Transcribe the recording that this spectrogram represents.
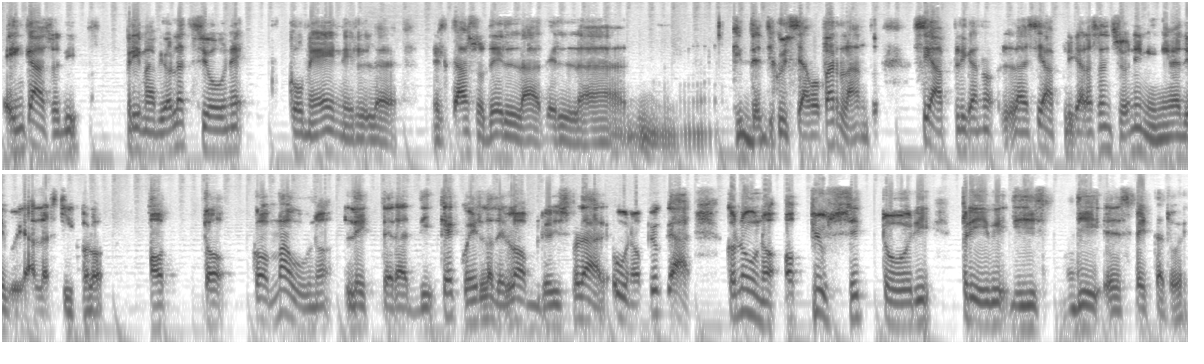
E in caso di prima violazione come è nel, nel caso della, della di cui stiamo parlando, si, la, si applica la sanzione minima di cui all'articolo 8,1 lettera D, che è quella dell'obbligo di disputare una o più gare con uno o più settori privi di, di eh, spettatori.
